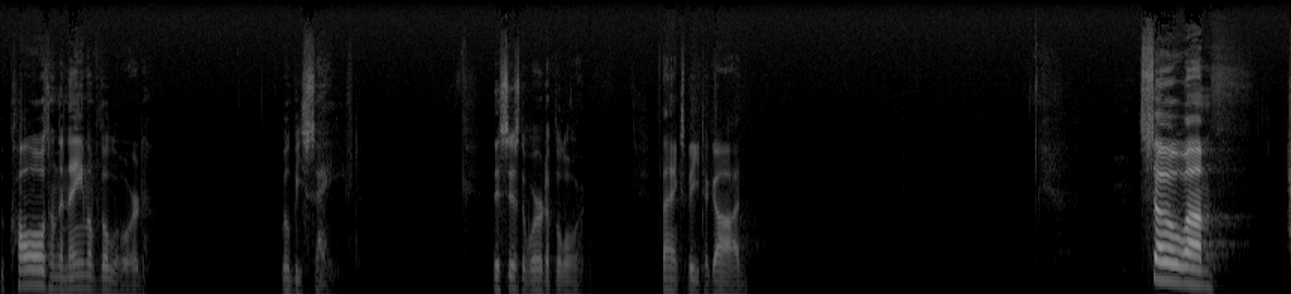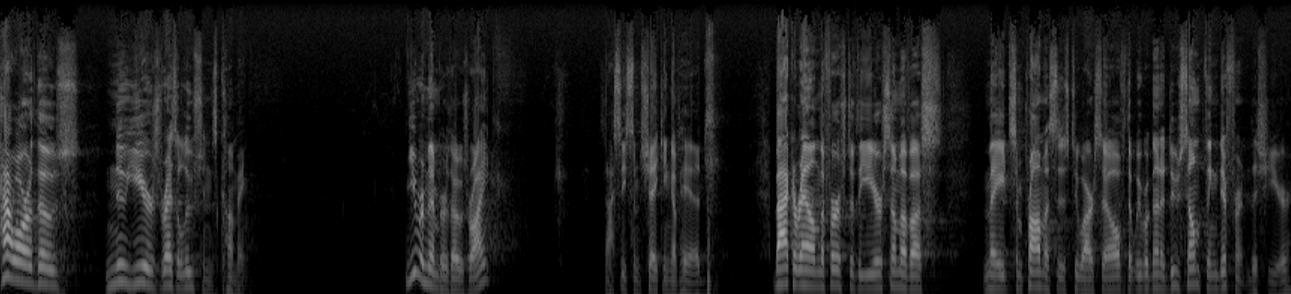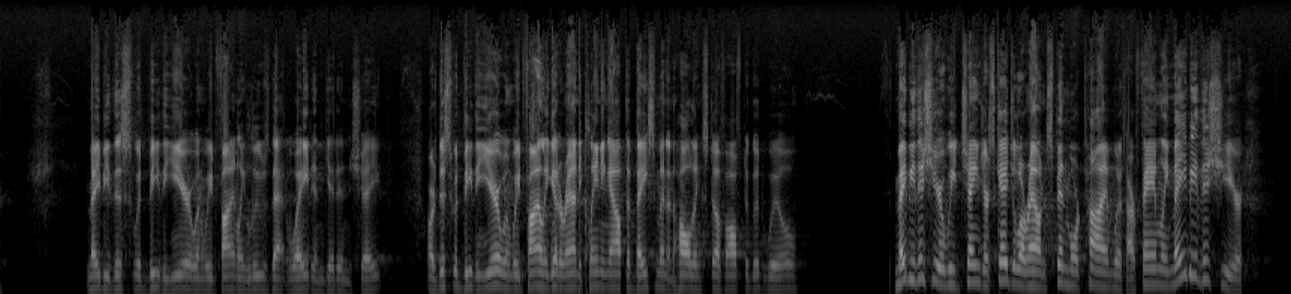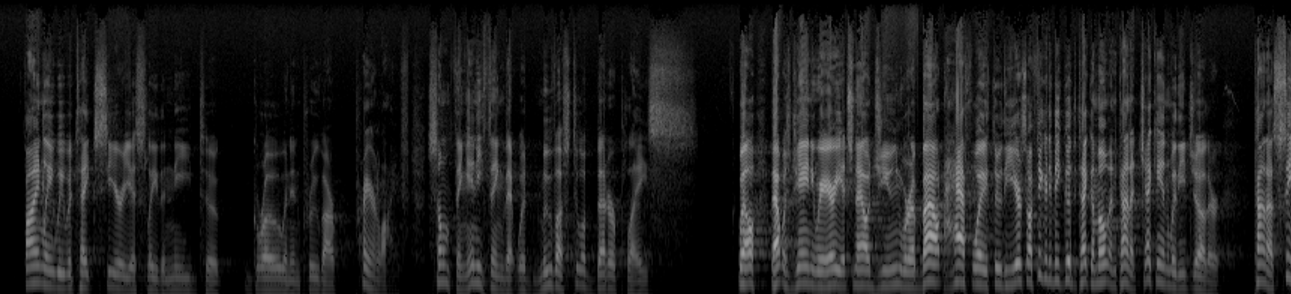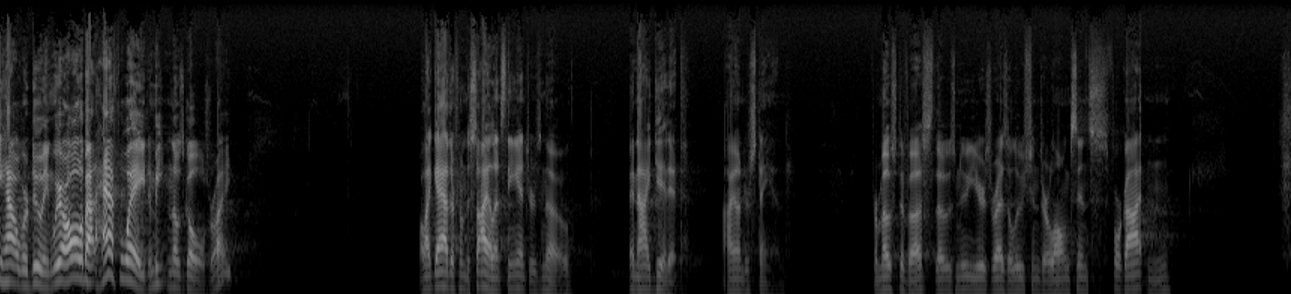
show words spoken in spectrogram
who calls on the name of the Lord will be saved. This is the word of the Lord. Thanks be to God. So, um, how are those New Year's resolutions coming? You remember those, right? I see some shaking of heads. Back around the first of the year, some of us made some promises to ourselves that we were going to do something different this year. Maybe this would be the year when we'd finally lose that weight and get in shape. Or this would be the year when we'd finally get around to cleaning out the basement and hauling stuff off to Goodwill. Maybe this year we'd change our schedule around and spend more time with our family. Maybe this year, finally, we would take seriously the need to grow and improve our prayer life. Something, anything that would move us to a better place. Well, that was January. It's now June. We're about halfway through the year, so I figured it'd be good to take a moment and kind of check in with each other, kind of see how we're doing. We're all about halfway to meeting those goals, right? Well, I gather from the silence the answer is no. And I get it. I understand. For most of us, those New Year's resolutions are long since forgotten.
